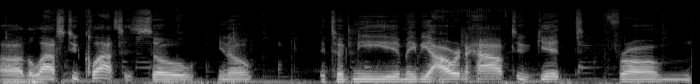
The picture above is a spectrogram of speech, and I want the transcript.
uh, the last two classes. So, you know, it took me maybe an hour and a half to get from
